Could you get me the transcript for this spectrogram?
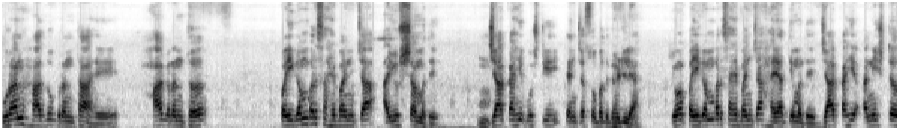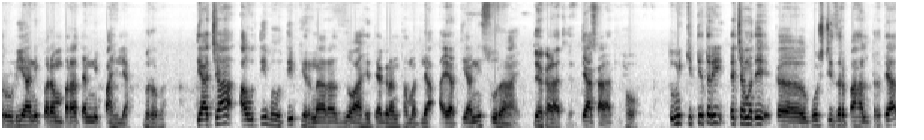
कुराण हा जो ग्रंथ आहे हा ग्रंथ पैगंबर साहेबांच्या आयुष्यामध्ये. ज्या काही गोष्टी त्यांच्यासोबत घडल्या किंवा पैगंबर साहेबांच्या हयातीमध्ये ज्या काही अनिष्ट रूढी आणि परंपरा त्यांनी पाहिल्या बरोबर. त्याच्या अवतीभोवती फिरणारा जो आहे त्या ग्रंथामधल्या आयाती आणि सुर आहे. त्या काळातलं त्या काळात हो. तुम्ही कितीतरी त्याच्यामध्ये गोष्टी जर पाहाल तर त्या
